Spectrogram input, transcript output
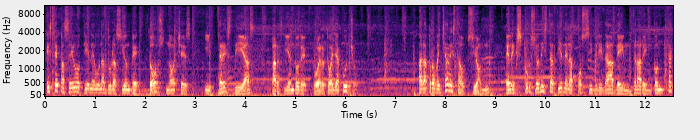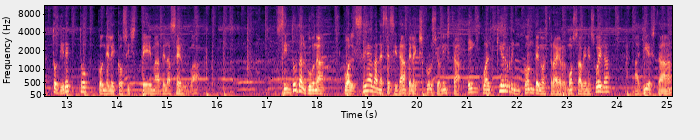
Este paseo tiene una duración de dos noches y tres días partiendo de Puerto Ayacucho al aprovechar esta opción, el excursionista tiene la posibilidad de entrar en contacto directo con el ecosistema de la selva. Sin duda alguna, cual sea la necesidad del excursionista en cualquier rincón de nuestra hermosa Venezuela, allí está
